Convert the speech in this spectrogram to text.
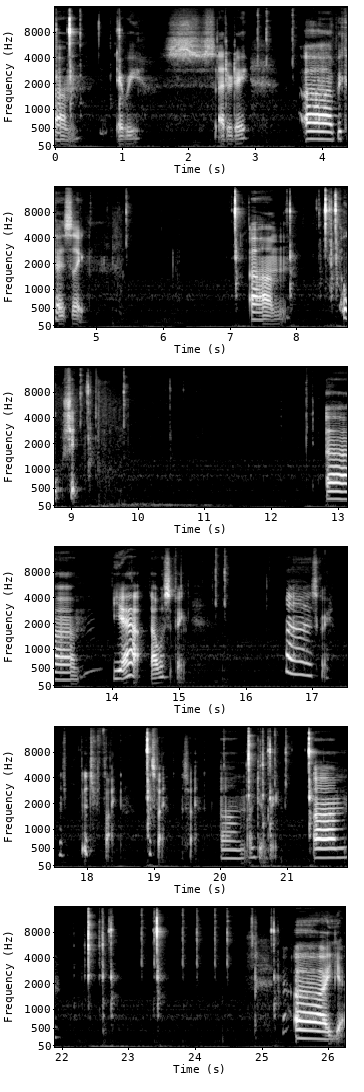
um, every Saturday. Uh, because, like, um, oh, shit. Um, yeah, that was the thing. Uh, it's great. It's, fine. It's fine. It's fine. Um, I'm doing great. Um, uh, yeah,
